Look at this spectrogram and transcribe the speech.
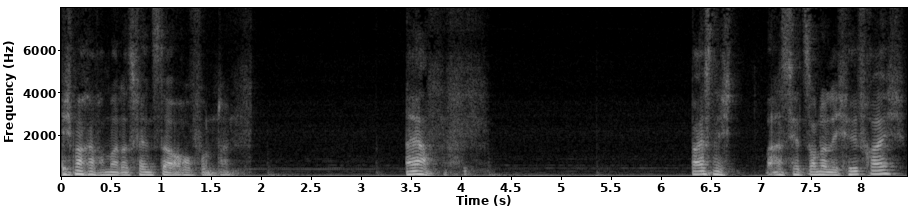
Ich mache einfach mal das Fenster auf und dann. Naja. Weiß nicht, war das jetzt sonderlich hilfreich?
